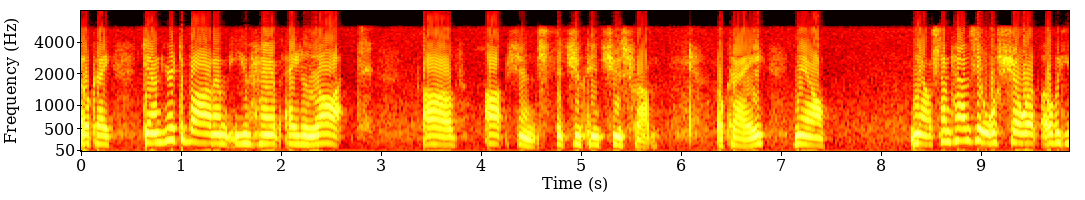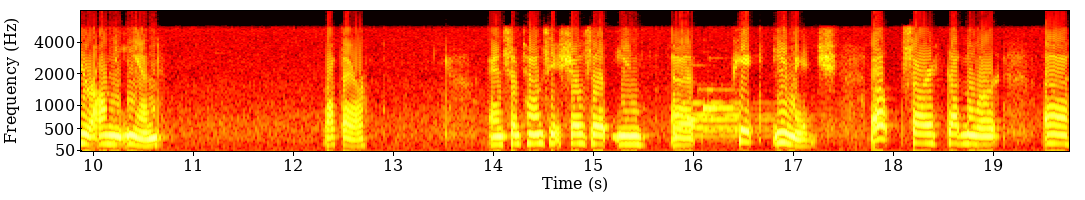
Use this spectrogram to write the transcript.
Okay, down here at the bottom you have a lot of options that you can choose from. Okay, now now, sometimes it will show up over here on the end, right there, and sometimes it shows up in uh, pick image. Oh, sorry, got an alert. Uh,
